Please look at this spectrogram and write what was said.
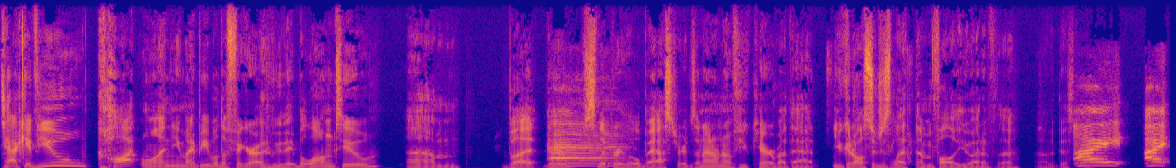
Tack, if you caught one, you might be able to figure out who they belong to. Um, but they're Uh. slippery little bastards, and I don't know if you care about that. You could also just let them follow you out of the out of the distance. I I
